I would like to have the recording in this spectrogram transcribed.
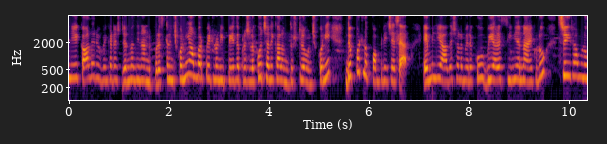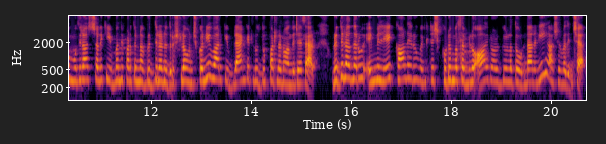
MLA Kaleru Venkatesh జన్మదినాన్ని పురస్కరించుకొని అంబర్పేటలోని పేద ప్రజలకు చలికాలం దృష్టిలో ఉంచుకొని దుప్పట్లు పంపిణీ చేశారు. ఎమ్మెల్యే ఆదేశాల మేరకు బీఆర్ఎస్ సీనియర్ నాయకులు శ్రీరాములు ముదిరాజ్ చలికి ఇబ్బంది పడుతున్న వృద్ధులను దృష్టిలో ఉంచుకొని వారికి బ్లాంకెట్లు దుప్పట్లను అందజేశారు. వృద్ధులందరూ ఎమ్మెల్యే కాలేరు వెంకటేష్ కుటుంబ సభ్యులు ఆయురారోగ్యాలతో ఉండాలని ఆశీర్వదించారు.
